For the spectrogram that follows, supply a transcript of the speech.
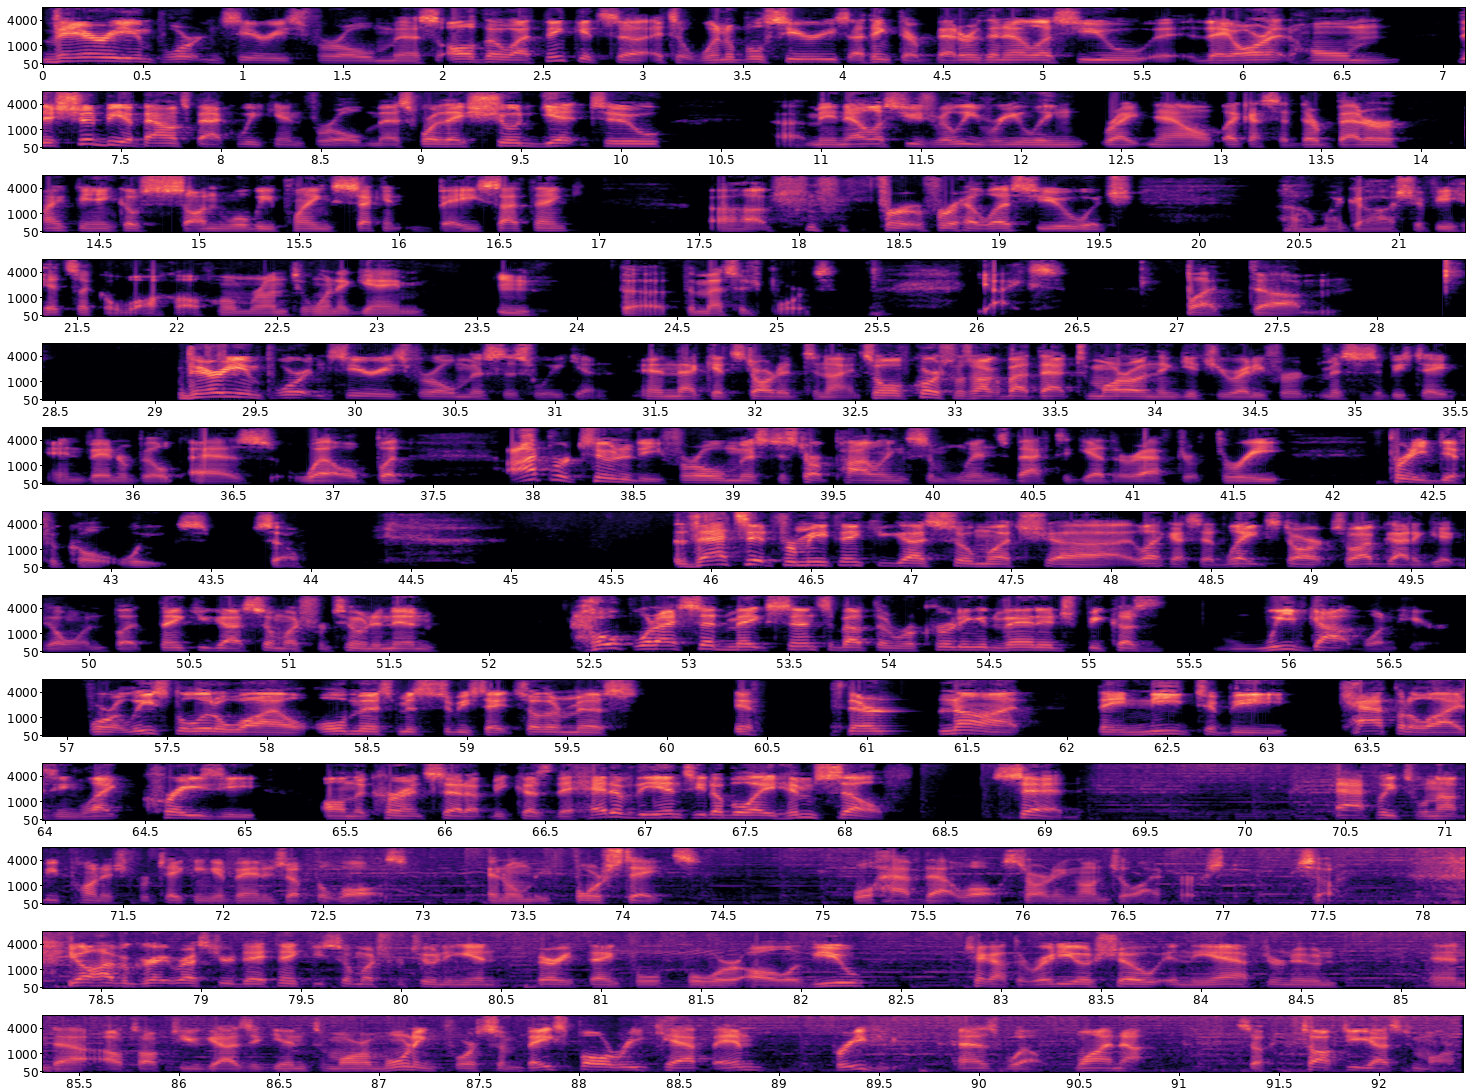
Very important series for Ole Miss. Although I think it's a it's a winnable series. I think they're better than LSU. They are at home. This should be a bounce back weekend for Ole Miss, where they should get to. I mean, LSU's really reeling right now. Like I said, they're better. Mike Bianco's son will be playing second base, I think, uh, for for LSU. Which, oh my gosh, if he hits like a walk off home run to win a game, mm, the the message boards, yikes. But um, very important series for Ole Miss this weekend, and that gets started tonight. So, of course, we'll talk about that tomorrow, and then get you ready for Mississippi State and Vanderbilt as well. But opportunity for Ole Miss to start piling some wins back together after three pretty difficult weeks. So that's it for me. Thank you guys so much. Uh, like I said, late start, so I've got to get going. But thank you guys so much for tuning in. Hope what I said makes sense about the recruiting advantage because we've got one here for at least a little while. Ole Miss, Mississippi State, Southern Miss. If, if they're not, they need to be capitalizing like crazy on the current setup because the head of the NCAA himself said athletes will not be punished for taking advantage of the laws, and only four states will have that law starting on July 1st. So, y'all have a great rest of your day. Thank you so much for tuning in. Very thankful for all of you. Check out the radio show in the afternoon. And uh, I'll talk to you guys again tomorrow morning for some baseball recap and preview as well. Why not? So, talk to you guys tomorrow.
